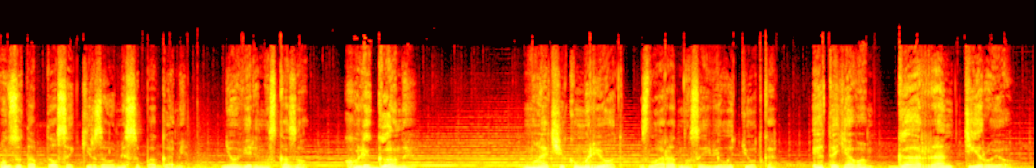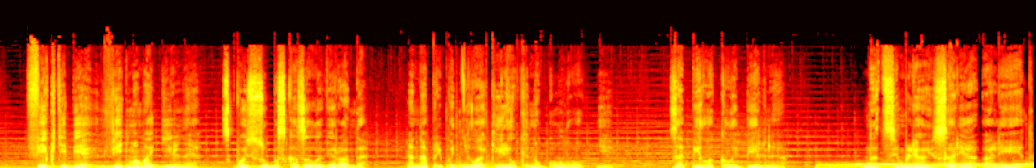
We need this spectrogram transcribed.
Он затоптался кирзовыми сапогами. Неуверенно сказал «Хулиганы!» «Мальчик умрет!» – злорадно заявила тетка. «Это я вам гарантирую!» «Фиг тебе, ведьма могильная!» – сквозь зубы сказала веранда. Она приподняла Кириллкину голову и запила колыбельную. Над землей заря олеет,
